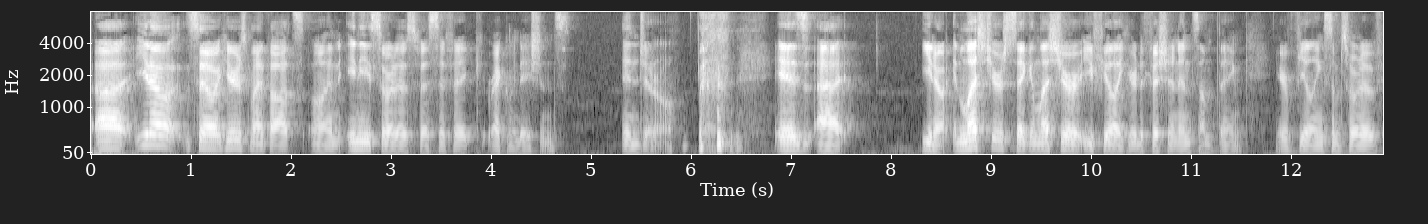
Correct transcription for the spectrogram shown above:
uh, you know, so here's my thoughts on any sort of specific recommendations in general. is uh, you know, unless you're sick, unless you're you feel like you're deficient in something, you're feeling some sort of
